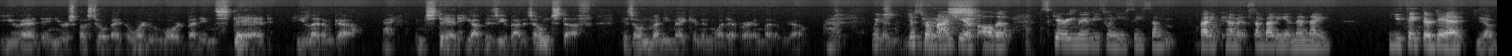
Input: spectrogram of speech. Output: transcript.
You had, and you were supposed to obey the word of the Lord, but instead, he let him go. Right. Instead, he got busy about his own stuff, his own money making and whatever, and let him go. Right. Which And just reminds you of all the scary movies when you see somebody come at somebody and then they, you think they're dead, Yep.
